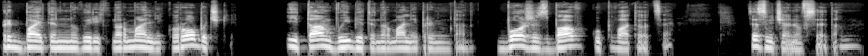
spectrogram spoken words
придбайте на новий рік нормальні коробочки, і там виб'єте нормальний преміум танк. Боже, збав купувати оце. Це, звичайно, все там.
